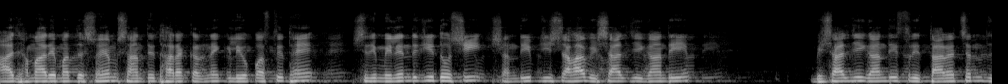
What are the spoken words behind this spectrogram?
आज हमारे मध्य स्वयं शांति धारा करने के लिए उपस्थित हैं श्री मिलिंद जी दोषी, संदीप जी शाह, विशाल जी गांधी। विशाल जी गांधी, श्री ताराचंद,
